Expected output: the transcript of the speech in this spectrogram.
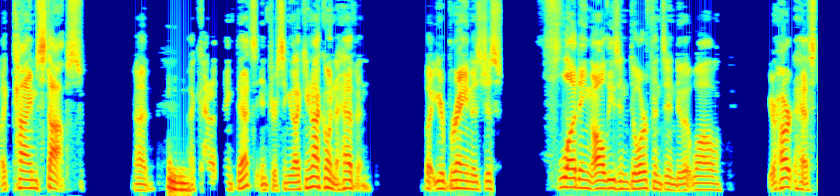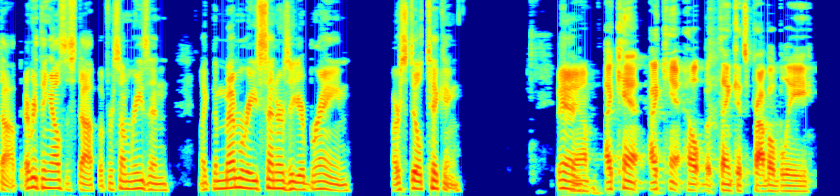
like time stops. Uh, Mhm. i kind of think that's interesting. Like you're not going to heaven but your brain is just flooding all these endorphins into it while your heart has stopped everything else has stopped but for some reason like the memory centers of your brain are still ticking and yeah, I can't. I can't help but think it's probably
